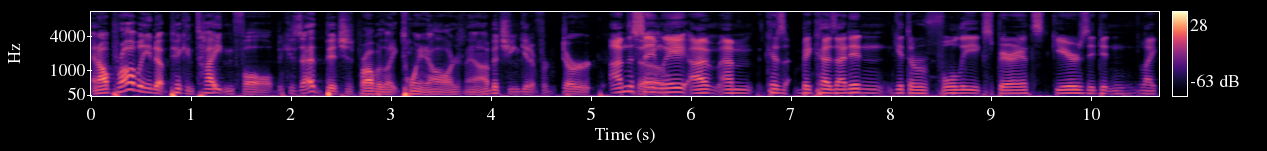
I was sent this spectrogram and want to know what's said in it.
and I'll probably end up picking Titanfall because that bitch is probably like twenty dollars now. I bet you can get it for dirt. I'm the same way. I'm, I'm because because I didn't get to fully experience Gears. It didn't like,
